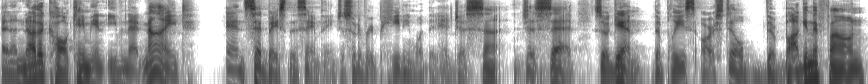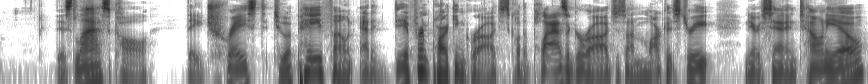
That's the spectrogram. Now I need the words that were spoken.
And another call came in even that night and said basically the same thing, just sort of repeating what they had just said, just said. So again, the police are still they're bugging their phone. This last call, they traced to a payphone at a different parking garage. It's called the Plaza Garage. It's on Market Street near San Antonio.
